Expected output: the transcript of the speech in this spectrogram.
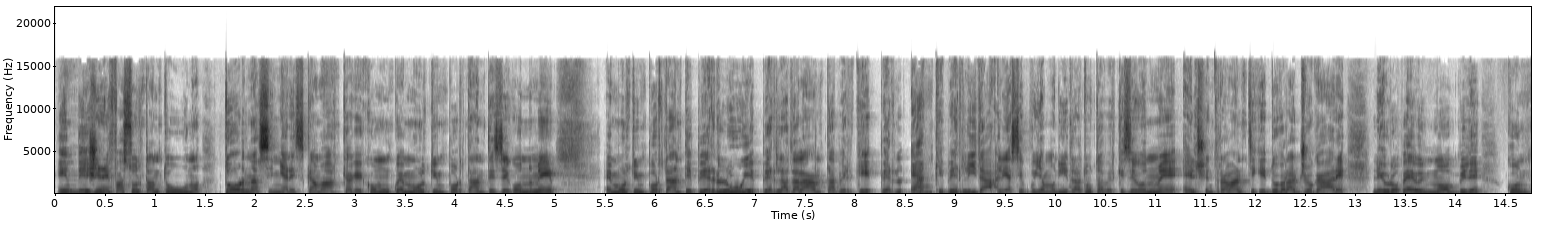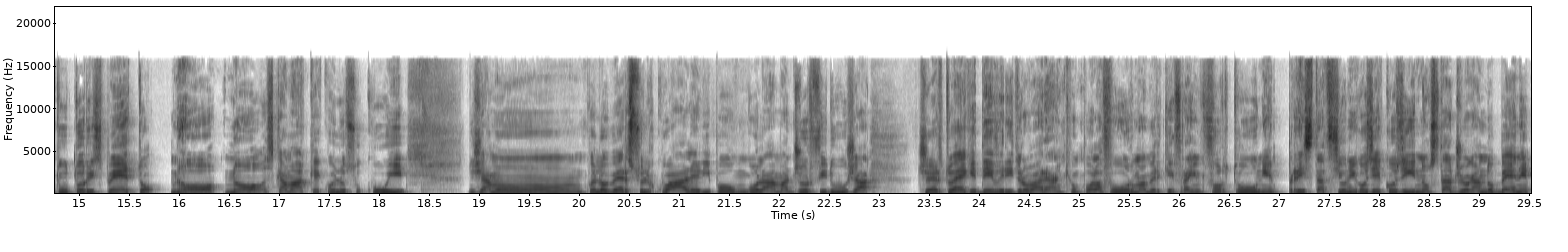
E invece ne fa soltanto uno. Torna a segnare Scamacca, che comunque è molto importante secondo me. È molto importante per lui e per l'Atalanta perché per, e anche per l'Italia se vogliamo dirla tutta perché secondo me è il centravanti che dovrà giocare l'europeo immobile con tutto il rispetto. No no Scamacca è quello su cui diciamo quello verso il quale ripongo la maggior fiducia Certo è che deve ritrovare anche un po' la forma perché fra infortuni e prestazioni così e così non sta giocando bene.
